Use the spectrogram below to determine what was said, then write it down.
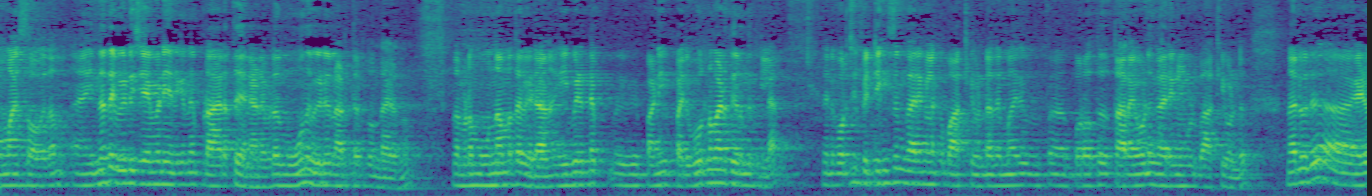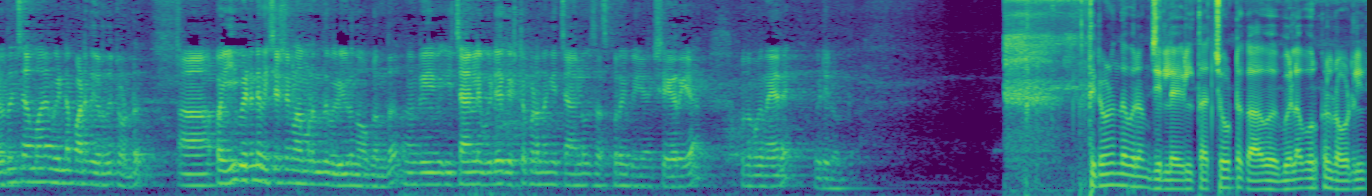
ഹാർദവുമായ സ്വാഗതം. ഇന്നത്തെ വീട് ചെയ്യാൻ വേണ്ടി എനിക്ക് പ്രാരത്ത് തന്നെയാണ്. ഇവിടെ മൂന്ന് വീടുകൾ അടുത്തടുത്തുണ്ടായിരുന്നു. നമ്മുടെ മൂന്നാമത്തെ വീടാണ്. ഈ വീടിന്റെ പണി പരിപൂർണമായിട്ട് തീർന്നിട്ടില്ല. ഇതിന് കുറച്ച് ഫിറ്റിങ്സും കാര്യങ്ങളൊക്കെ ബാക്കിയുണ്ട്. അതേമാതിരി പുറത്ത് തറയോടും കാര്യങ്ങളും കൂടി ബാക്കിയുണ്ട്. എന്നാലും ഒരു എഴുപത്തഞ്ച് ശതമാനം വീടിന്റെ പണി തീർന്നിട്ടുണ്ട്. അപ്പൊ അപ്പോൾ ഈ വീടിന്റെ വിശേഷങ്ങൾ നമ്മൾ ഇന്ന് വീഡിയോ നോക്കുന്നത്. നിങ്ങൾക്ക് ഈ ചാനൽ വീഡിയോ ഇഷ്ടപ്പെടുന്നെങ്കിൽ ചാനൽ സബ്സ്ക്രൈബ് ചെയ്യുക ഷെയർ ചെയ്യുക. അപ്പോൾ നമുക്ക് നേരെ വീഡിയോയിലോട്ട് തിരുവനന്തപുരം ജില്ലയിൽ തച്ചോട്ടുകാവ് വിളവൂർക്കൽ റോഡിൽ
